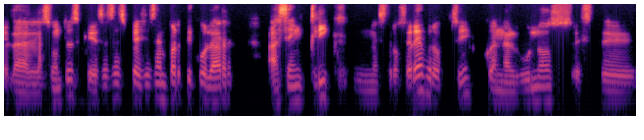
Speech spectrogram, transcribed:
El, asunto es que esas especies en particular hacen clic en nuestro cerebro, ¿sí? Con algunos, este,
